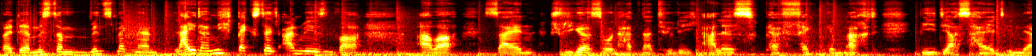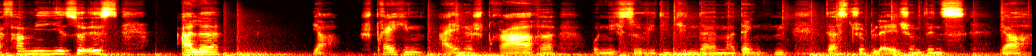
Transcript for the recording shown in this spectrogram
bei der Mr. Vince McMahon leider nicht backstage anwesend war. Aber sein Schwiegersohn hat natürlich alles perfekt gemacht, wie das halt in der Familie so ist. Alle, ja, sprechen eine Sprache und nicht so wie die Kinder immer denken, dass Triple H und Vince ja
